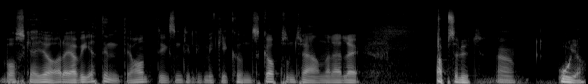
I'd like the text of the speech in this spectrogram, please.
vad ska jag göra? Jag vet inte, jag har inte liksom tillräckligt mycket kunskap som tränare eller, Absolut. ja. Oh ja.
